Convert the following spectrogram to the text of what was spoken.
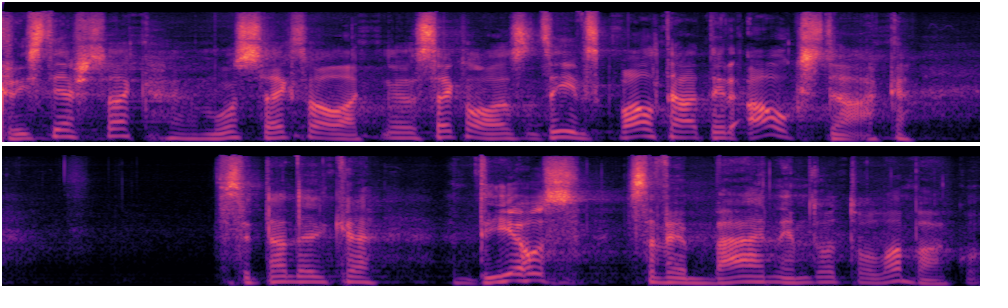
kristieši saka, mūsu seksuālā, seksuālās dzīves kvalitāte ir augstāka. Tas ir tādēļ, ka Dievs saviem bērniem dod to labāko.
